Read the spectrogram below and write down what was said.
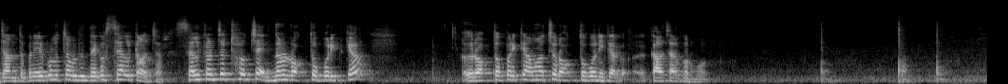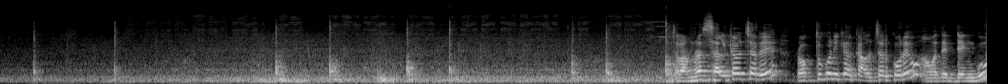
জানতে পারি। এরপর হচ্ছে আমাদের দেখো সেল কালচার সেল কালচারটা হচ্ছে এক ধরনের রক্ত পরীক্ষা। রক্ত পরীক্ষা আমরা হচ্ছে রক্তকণিকা কালচার করব। তাহলে আমরা সেল কালচারে রক্তকণিকা কালচার করেও আমাদের ডেঙ্গু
